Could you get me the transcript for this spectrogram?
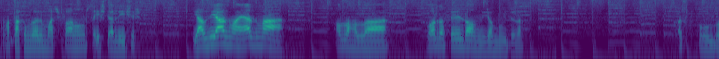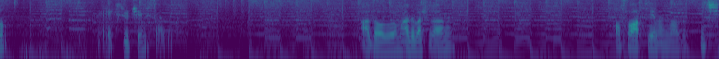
Ama takımda ölüm maçı falan olursa işler değişir. Yazı yazma yazma. Allah Allah. Bu arada fail de almayacağım bu videoda. Kaç kupa oldu? Eksi 3 yemiş sadece. Hadi oğlum hadi başlayalım. Paso artı yemem lazım. Hiç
